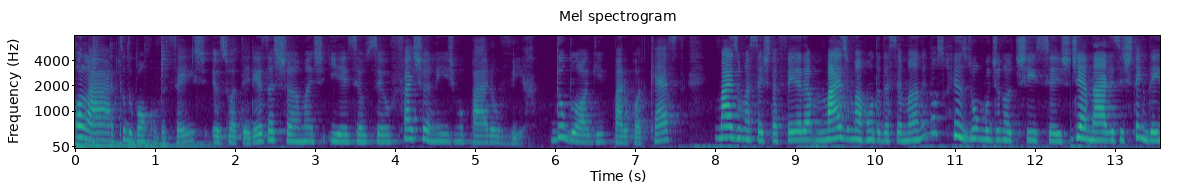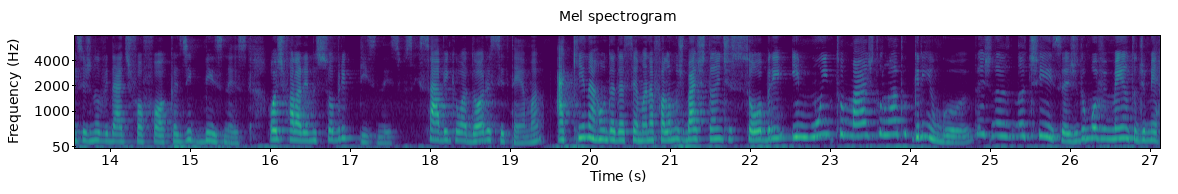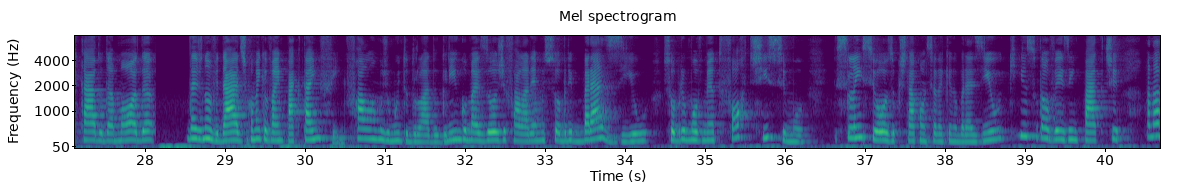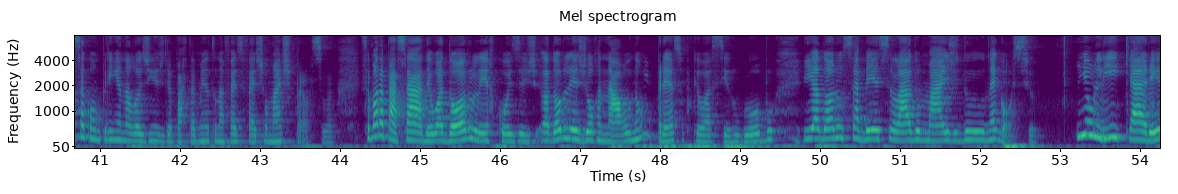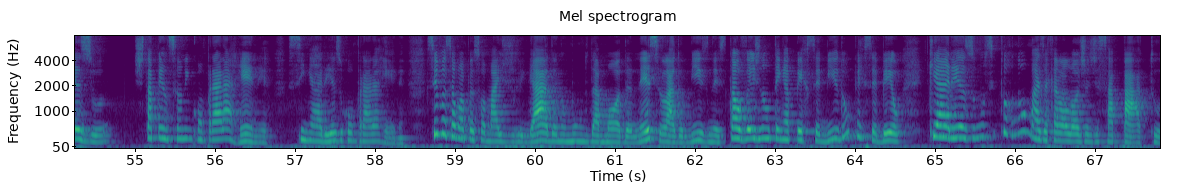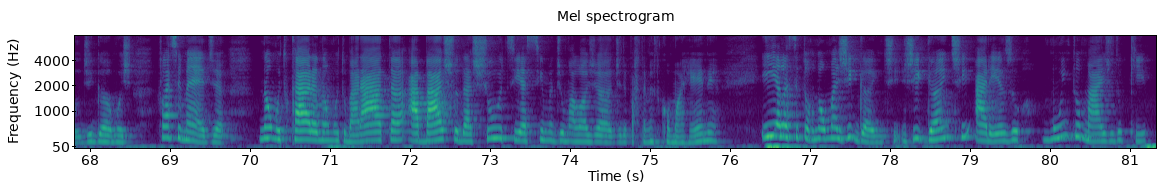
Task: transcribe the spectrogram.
Olá, tudo bom com vocês? Eu sou a Tereza Chamas e esse é o seu Fashionismo para ouvir, do blog para o podcast. Mais uma sexta-feira, mais uma ronda da semana e nosso resumo de notícias, de análises, tendências, novidades, fofocas e business. Hoje falaremos sobre business. Vocês sabem que eu adoro esse tema. Aqui na ronda da semana falamos bastante sobre e muito mais do lado gringo, das notícias, do movimento de mercado da moda das novidades, como é que vai impactar, enfim. Falamos muito do lado gringo, mas hoje falaremos sobre Brasil, sobre o um movimento fortíssimo, silencioso que está acontecendo aqui no Brasil, que isso talvez impacte a nossa comprinha na lojinha de departamento, na fast fashion mais próxima. Semana passada eu adoro ler coisas, adoro ler jornal, não impresso porque eu assino o Globo, e adoro saber esse lado mais do negócio. E eu li que a Arezo está pensando em comprar a Renner. Sim, Arezo comprar a Renner. Se você é uma pessoa mais desligada no mundo da moda, nesse lado business, talvez não tenha percebido ou percebeu que a Arezo não se tornou mais aquela loja de sapato, digamos, classe média, não muito cara, não muito barata, abaixo da Schutz e acima de uma loja de departamento como a Renner. E ela se tornou uma gigante, gigante Arezo, muito mais do que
